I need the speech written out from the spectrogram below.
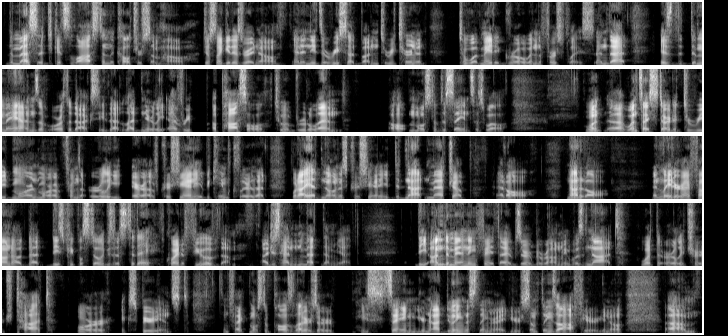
The message gets lost in the culture somehow, just like it is right now, and it needs a reset button to return it to what made it grow in the first place. And that is the demands of orthodoxy that led nearly every apostle to a brutal end, all most of the saints as well. One, uh, once I started to read more and more from the early era of Christianity, it became clear that what I had known as Christianity did not match up at all. Not at all. And later I found out that these people still exist today, quite a few of them. I just hadn't met them yet. The undemanding faith I observed around me was not what the early church taught or experienced. In fact, most of Paul's letters are he's saying you're not doing this thing right. You're something's off here, you know. Um,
